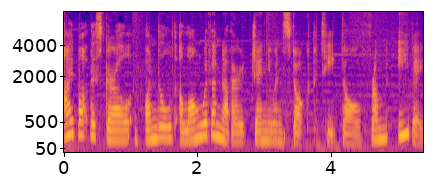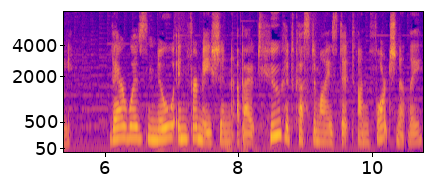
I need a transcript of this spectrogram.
I bought this girl bundled along with another genuine stock petite doll from eBay. There was no information about who had customised it, unfortunately,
